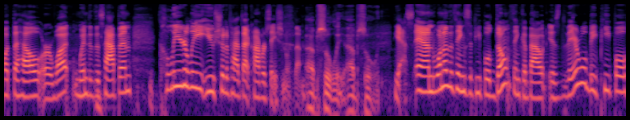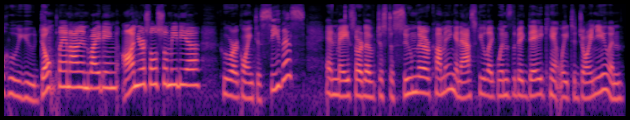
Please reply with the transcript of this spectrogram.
"What the hell" or "What? When did this happen?" Clearly, you should have had that conversation with them. Absolutely, absolutely. Yes. And one of the things that people don't think about is there will be people who you don't plan on inviting on your social media who are going to see this and may sort of just assume they're coming and ask you, like, when's the big day? Can't wait to join you. And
